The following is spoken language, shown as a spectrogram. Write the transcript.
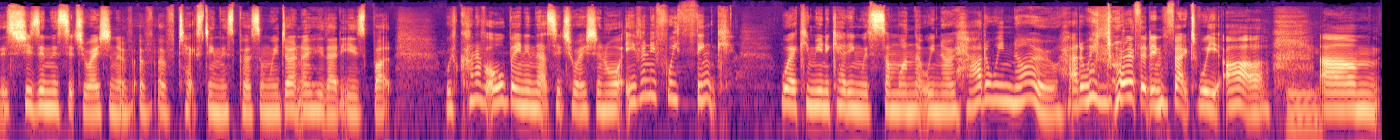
is she's in this situation of, of, of texting this person. We don't know who that is but we've kind of all been in that situation or even if we think we're communicating with someone that we know. How do we know? How do we know that in fact we are? Um,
